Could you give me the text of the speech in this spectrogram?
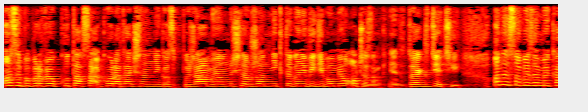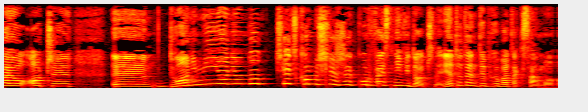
On se poprawiał kutasa akurat jak się na niego spojrzałam i on myślał, że on nikt tego nie widzi, bo miał oczy zamknięte. To jak dzieci. One sobie zamykają oczy yy, dłońmi i oni, no dziecko myśli, że kurwa jest niewidoczne, nie? To ten typ chyba tak samo.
